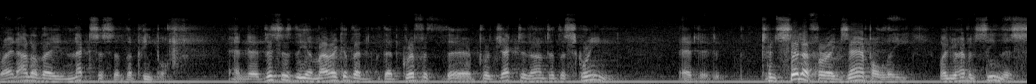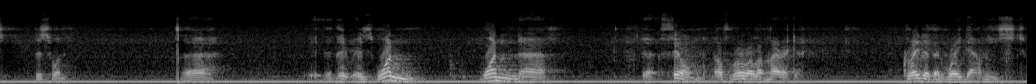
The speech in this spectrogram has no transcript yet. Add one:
right out of the nexus of the people. And uh, this is the America that, that Griffith uh, projected onto the screen. Uh, consider, for example, the, well, you haven't seen this, this one. Uh, there is one, one uh, uh, film of rural America greater than Way Down East.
